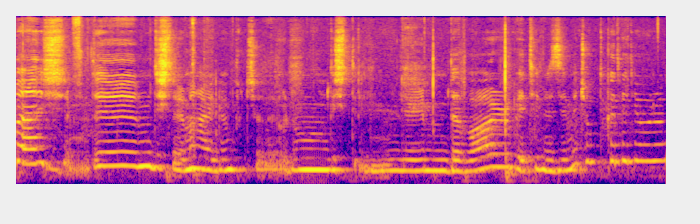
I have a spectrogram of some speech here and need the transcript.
Ben şimdi dişlerimi her gün fırçalıyorum. Dişlerim de var ve temizliğime çok dikkat ediyorum.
